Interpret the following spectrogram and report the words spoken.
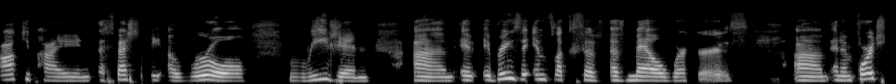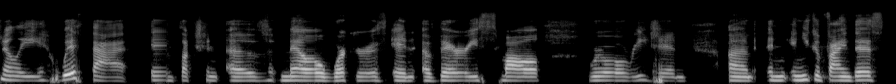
occupying, especially a rural region, um, it, it, brings the influx of, of male workers. Um, and unfortunately, with that inflection of male workers in a very small rural region um, and, and you can find this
